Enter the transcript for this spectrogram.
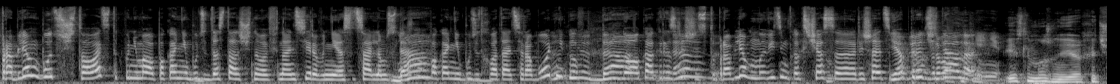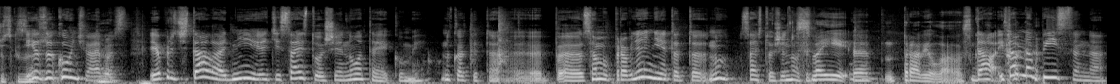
Проблема будет существовать, так понимаю, пока не будет достаточного финансирования социальным службам, да. пока не будет хватать работников. Да. Но как разрешить да. эту проблему, мы видим, как сейчас э, решается я проблема прочитала, Если можно, я хочу сказать... Я закончу, да. Я прочитала одни эти сайстошие нотейкуми. Ну, как это? Э, э, самоуправление, это, ну, сайстошие нотейкуми. Свои э, правила. Скажем. Да, и там написано,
